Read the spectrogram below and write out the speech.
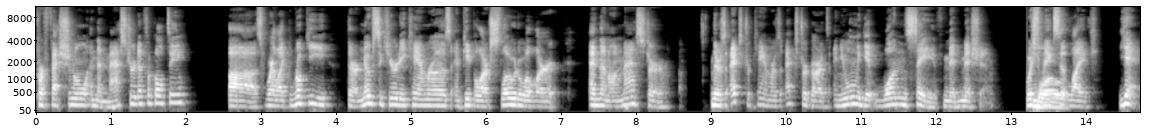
professional, and then master difficulty. Uh, so where like rookie, there are no security cameras and people are slow to alert. And then on master, there's extra cameras, extra guards, and you only get one save mid mission, which makes it like yeah,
